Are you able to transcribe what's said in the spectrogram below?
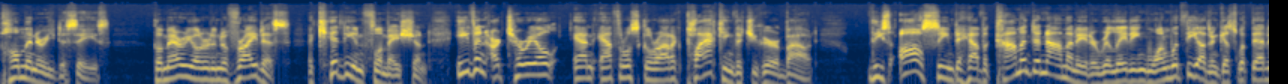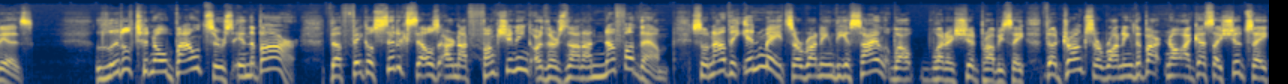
pulmonary disease glomerular nephritis, a kidney inflammation, even arterial and atherosclerotic plaquing that you hear about. These all seem to have a common denominator relating one with the other. And guess what that is? Little to no bouncers in the bar. The phagocytic cells are not functioning or there's not enough of them. So now the inmates are running the asylum. Well, what I should probably say, the drunks are running the bar. No, I guess I should say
